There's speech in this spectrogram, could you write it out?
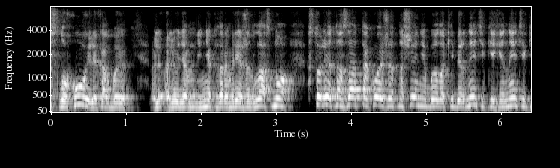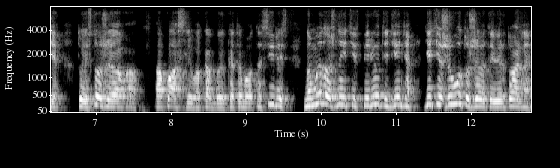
слуху или как бы людям некоторым режет глаз, но сто лет назад такое же отношение было к кибернетике, генетике, то есть тоже опасливо как бы к этому относились, но мы должны идти вперед, и дети, дети живут уже в этой виртуальной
